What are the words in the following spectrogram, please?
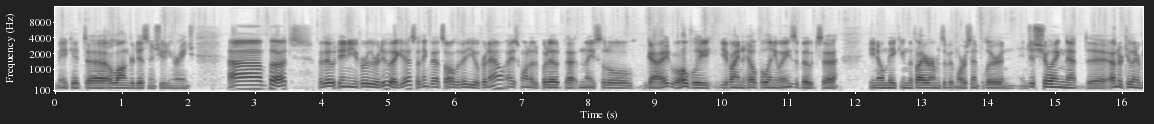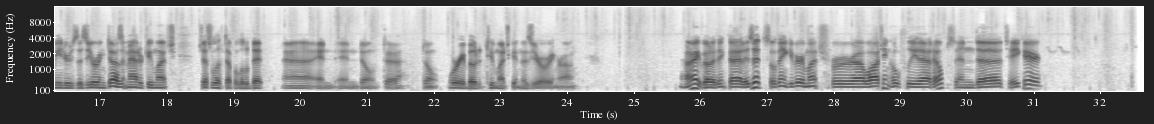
make it uh, a longer distance shooting range. Uh, but without any further ado, I guess, I think that's all the video for now. I just wanted to put out that nice little guide. Well, hopefully you find it helpful anyways about, uh, you know, making the firearms a bit more simpler and, and just showing that the under 200 meters, the zeroing doesn't matter too much. Just lift up a little bit uh, and, and don't, uh, don't worry about it too much getting the zeroing wrong. Alright, but I think that is it. So thank you very much for uh, watching. Hopefully that helps, and uh, take care.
